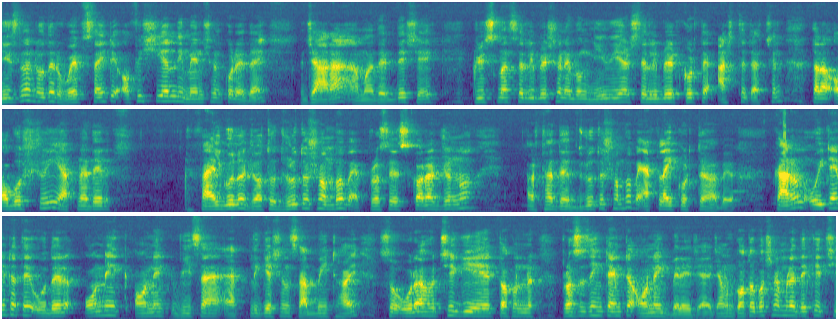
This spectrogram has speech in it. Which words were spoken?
নিউজিল্যান্ড ওদের ওয়েবসাইটে অফিসিয়ালি মেনশন করে দেয় যারা আমাদের দেশে ক্রিসমাস সেলিব্রেশন এবং নিউ ইয়ার সেলিব্রেট করতে আসতে চাচ্ছেন, তারা অবশ্যই আপনাদের ফাইলগুলো যত দ্রুত সম্ভব প্রসেস করার জন্য অর্থাৎ দ্রুত সম্ভব অ্যাপ্লাই করতে হবে। কারণ ওই টাইমটাতে ওদের অনেক অনেক ভিসা অ্যাপ্লিকেশন সাবমিট হয়। সো ওরা হচ্ছে গিয়ে তখন প্রসেসিং টাইমটা অনেক বেড়ে যায়। যেমন গত বছর আমরা দেখেছি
